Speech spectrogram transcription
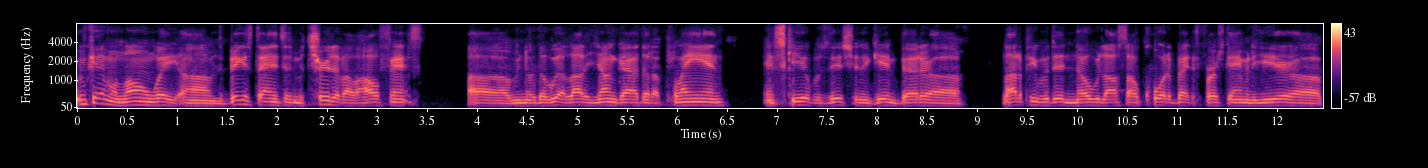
We've came a long way. Um, the biggest thing is just maturity of our offense. Uh, you know, that we got a lot of young guys that are playing in skill position and getting better. Uh, a lot of people didn't know we lost our quarterback the first game of the year uh,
